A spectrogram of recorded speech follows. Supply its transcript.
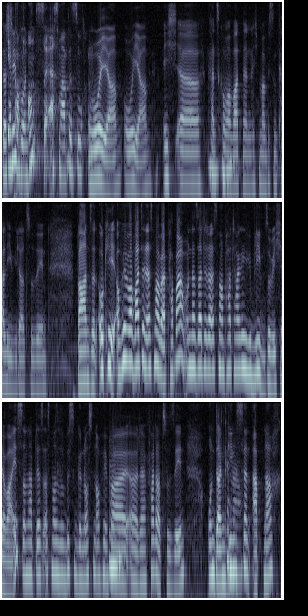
das Ihr steht kommt uns. zuerst mal besuchen. Oh ja, oh ja. Ich äh, kann es kaum erwarten, endlich mal ein bisschen Kali wiederzusehen. Wahnsinn. Okay, auf jeden Fall wart ihr dann erstmal bei Papa und dann seid ihr da erstmal ein paar Tage geblieben, so wie ich ja weiß. Und habt ihr es erstmal so ein bisschen genossen, auf jeden Fall äh, deinen Vater zu sehen. Und dann Genau. ging es dann ab nach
